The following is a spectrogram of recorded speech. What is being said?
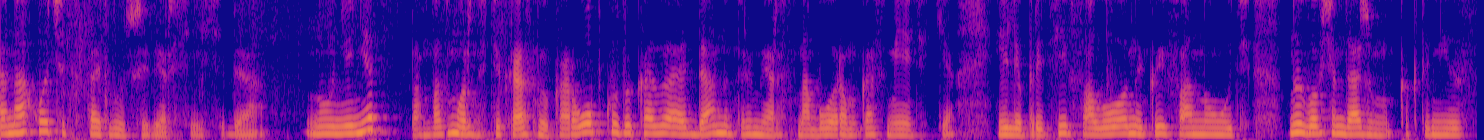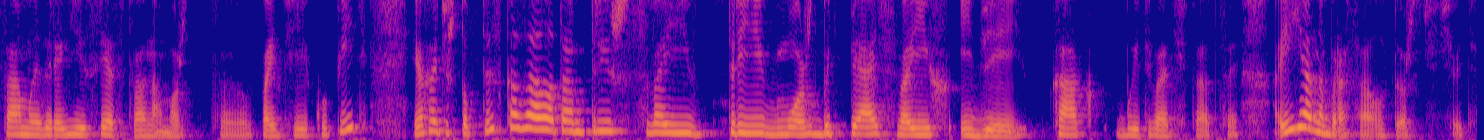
она хочет стать лучшей версией себя но ну, у нее нет там возможности красную коробку заказать, да, например, с набором косметики, или прийти в салон и кайфануть. Ну и, в общем, даже как-то не самые дорогие средства она может э, пойти и купить. Я хочу, чтобы ты сказала там три свои, три, может быть, пять своих идей, как быть в этой ситуации. А и я набросала тоже чуть-чуть.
